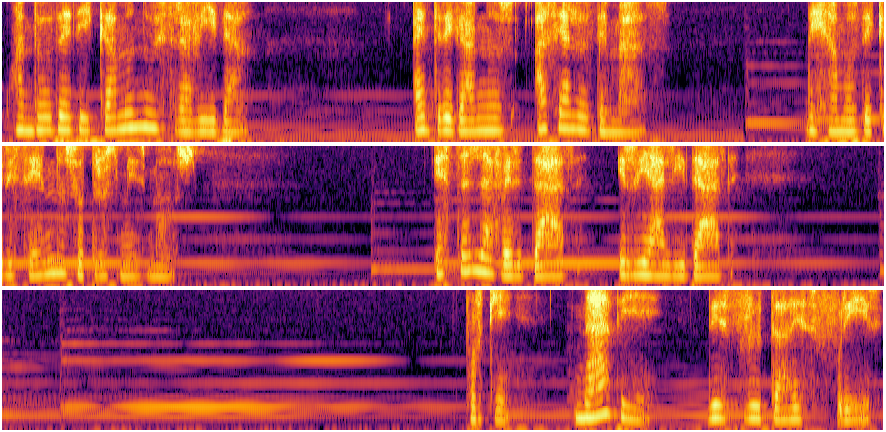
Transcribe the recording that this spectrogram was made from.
cuando dedicamos nuestra vida a entregarnos hacia los demás, dejamos de crecer nosotros mismos. Esta es la verdad y realidad. Porque nadie disfruta de sufrir.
